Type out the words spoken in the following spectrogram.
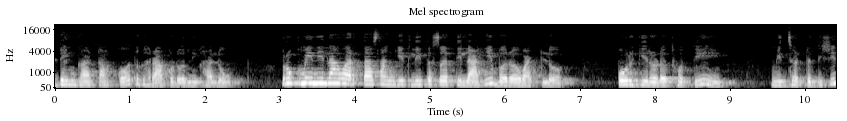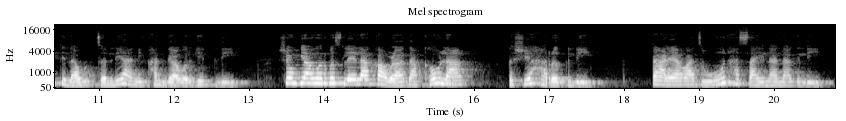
ढेंगा टाकत घराकडं निघालो. रुक्मिणीला वार्ता सांगितली तसं तिलाही बरं वाटलं. पोरगी रडत होती. मी झटदिशी तिला उचलली आणि खांद्यावर घेतली. शेवग्यावर बसलेला कावळा दाखवला. तशी हरकली. टाळ्या वाजवून हसायला लागली.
